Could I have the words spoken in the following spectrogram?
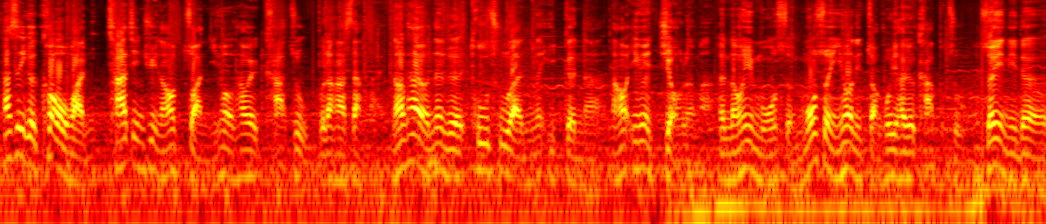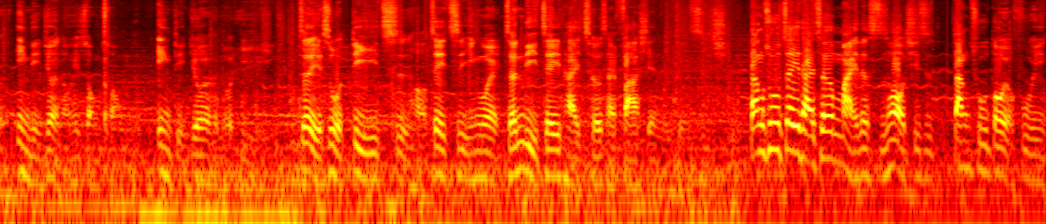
它是一个扣环插进去，然后转以后它会卡住，不让它上来。然后它有那个凸出来的那一根啊，然后因为久了嘛，很容易磨损。磨损以后你转过去它就卡不住，所以你的硬顶就很容易松松的，硬顶就会很多异音。这也是我第一次哈，这一次因为整理这一台车才发现的一件事情。当初这一台车买的时候，其实当初都有附硬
